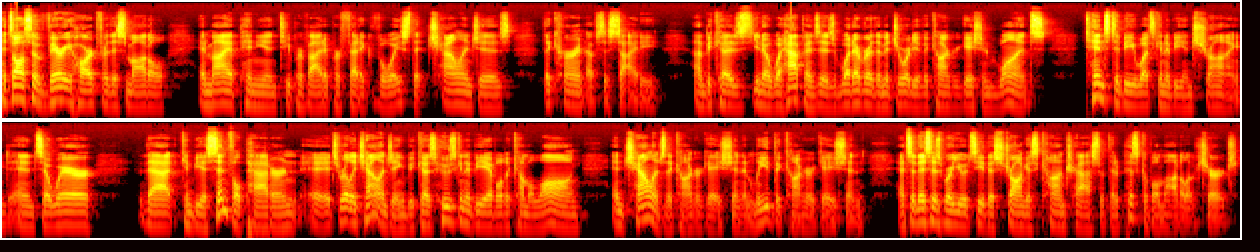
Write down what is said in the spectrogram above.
It's also very hard for this model, in my opinion, to provide a prophetic voice that challenges the current of society. Um, because, you know, what happens is whatever the majority of the congregation wants tends to be what's going to be enshrined. And so where that can be a sinful pattern, it's really challenging because who's going to be able to come along and challenge the congregation and lead the congregation? And so this is where you would see the strongest contrast with an Episcopal model of church.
